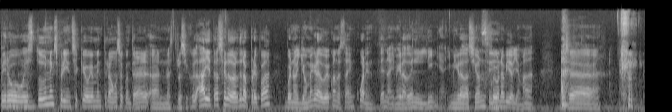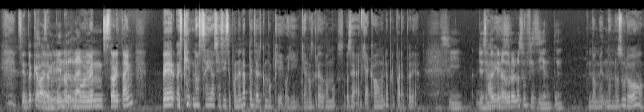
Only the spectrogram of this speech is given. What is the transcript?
pero es toda una experiencia que obviamente le vamos a contar a nuestros hijos. Ah, ya te vas a graduar de la prepa. Bueno, yo me gradué cuando estaba en cuarentena y me gradué en línea y mi graduación Sí. fue una videollamada. O sea, Siento que va a Se ser ve bien un raro. muy buen story time. Pero es que no sé, o sea, si se ponen a pensar es como que, oye, ya nos graduamos. O sea, ya acabamos la preparatoria. Sí. Yo siento que no duró lo suficiente. No, me, no nos duró.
